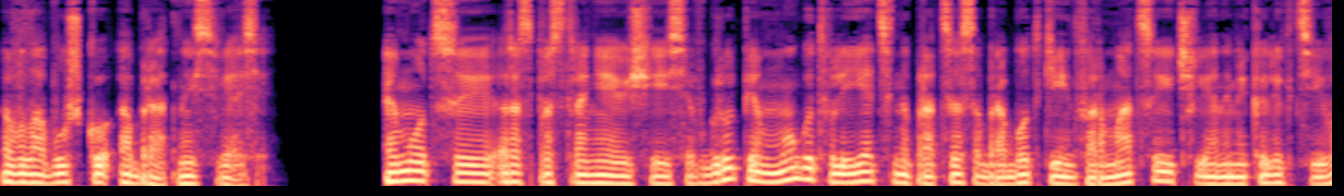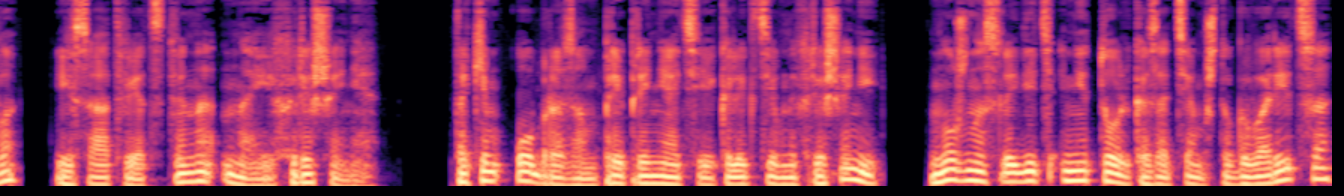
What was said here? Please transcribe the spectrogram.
в ловушку обратной связи. Эмоции, распространяющиеся в группе, могут влиять на процесс обработки информации членами коллектива и, соответственно, на их решения. Таким образом, при принятии коллективных решений нужно следить не только за тем, что говорится,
